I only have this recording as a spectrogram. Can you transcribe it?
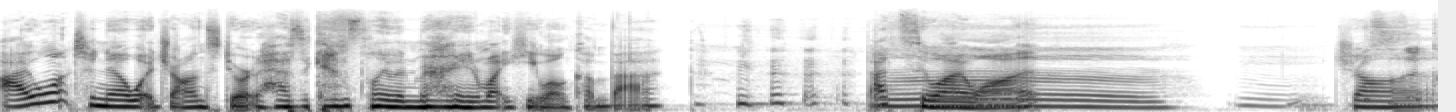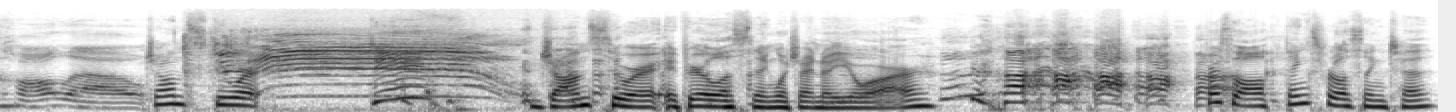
I want to know what Jon Stewart has against William and Mary and why he won't come back. That's who I want. John. This is a call out. Jon Stewart. Jon Stewart, if you're listening, which I know you are. First of all, thanks for listening to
